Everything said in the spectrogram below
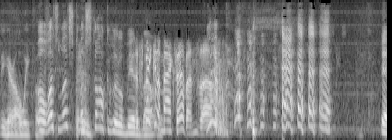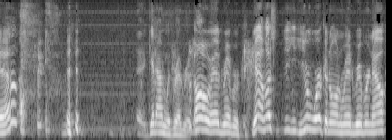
We'll be here all week, folks. well, let's let's let's talk a little bit And about. speaking of Max Evans, uh, yeah. Hey, get on with Red River. Oh, Red River. Yeah, let's. You're working on Red River now.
